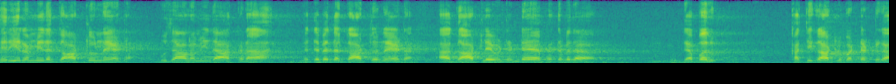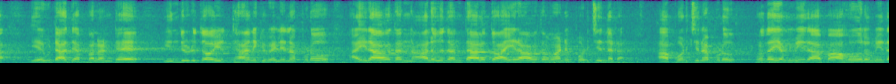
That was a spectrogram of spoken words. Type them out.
శరీరం మీద ఘాట్లు ఉన్నాయట. భుజాల మీద అక్కడ పెద్ద పెద్ద ఘాట్లు ఉన్నాయట. ఆ ఘాట్లు ఏమిటంటే పెద్ద పెద్ద దెబ్బలు. కత్తి ఘాట్లు పడ్డట్టుగా. ఏమిటా దెబ్బలంటే ఇంద్రుడితో యుద్ధానికి వెళ్ళినప్పుడు ఐరావతం నాలుగు దంతాలతో ఐరావతం వాడిని పొడిచిందట. ఆ పొడిచినప్పుడు హృదయం మీద బాహువుల మీద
